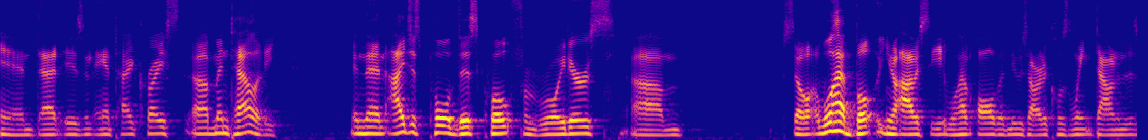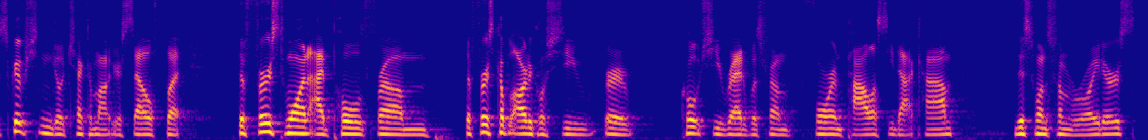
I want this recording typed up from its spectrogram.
And that is an antichrist uh, mentality. And then I just pulled this quote from Reuters. Um, so we'll have both, you know, obviously we'll have all the news articles linked down in the description. Go check them out yourself. But the first one I pulled from the first couple articles she or quote she read was from foreignpolicy.com. This one's from Reuters.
